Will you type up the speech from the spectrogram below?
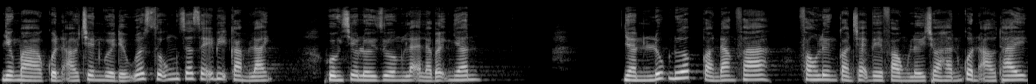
nhưng mà quần áo trên người đều ướt sũng rất dễ bị cảm lạnh. Hướng chiêu lôi dương lại là bệnh nhân. Nhân lúc nước còn đang pha, Phong Linh còn chạy về phòng lấy cho hắn quần áo thay.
